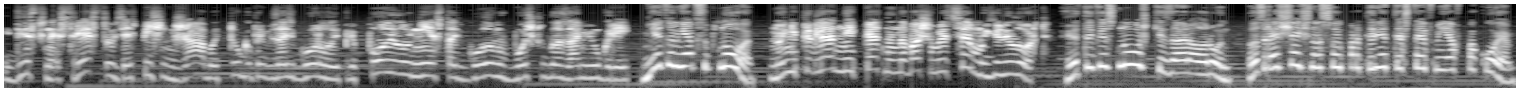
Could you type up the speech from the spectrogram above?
Единственное средство – взять печень жабы, туго привязать к горлу и при полной луне стать голым в бочку глазами угрей. Нет у меня обсыпного, но неприглядные пятна на вашем лице, мой юный лорд. Это веснушки, заорал Рон. Возвращайся на свой портрет и оставь меня в покое.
